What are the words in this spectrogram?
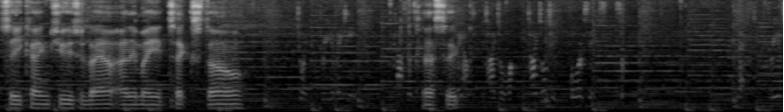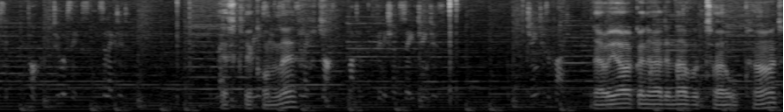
so you can choose the layout, animated text style, Join 3 of 18. Classic. Changes. Changes applied. Now we are going to add another title card.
